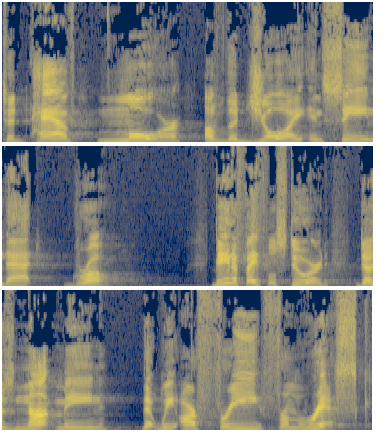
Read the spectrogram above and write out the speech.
to have more of the joy in seeing that grow. Being a faithful steward does not mean that we are free from risk.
